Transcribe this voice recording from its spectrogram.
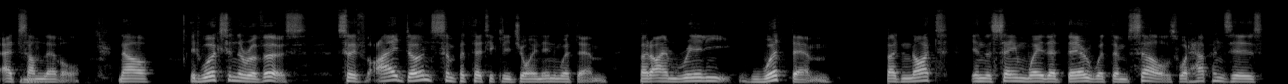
at some mm. level. Now, it works in the reverse so if I don't sympathetically join in with them, but I'm really with them, but not in the same way that they're with themselves, what happens is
